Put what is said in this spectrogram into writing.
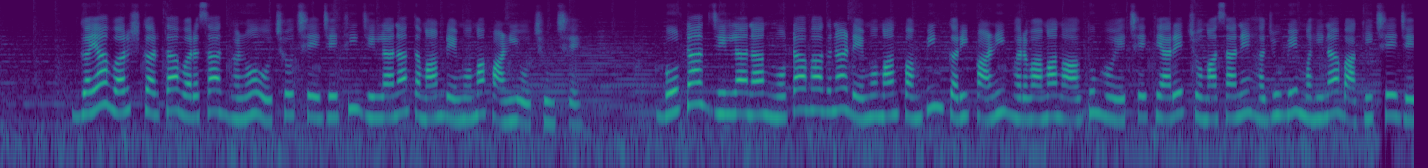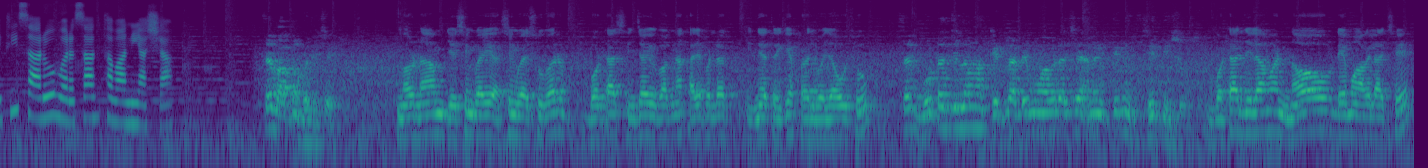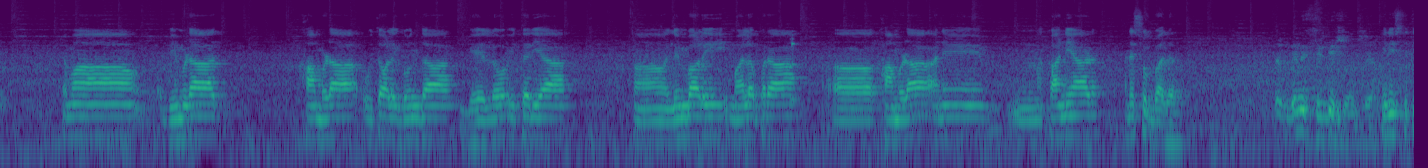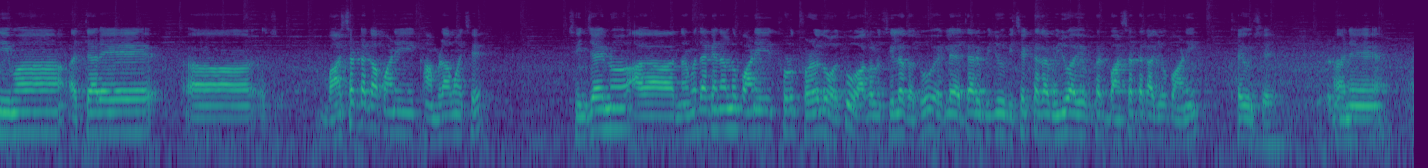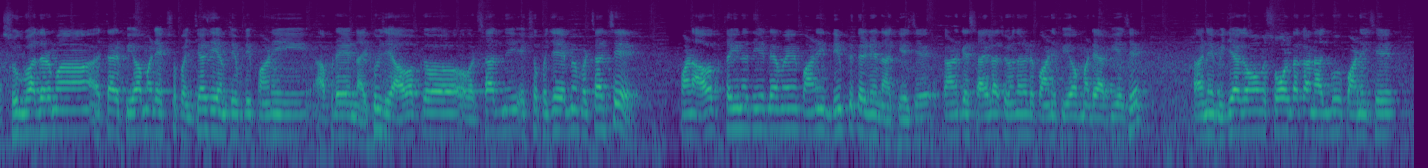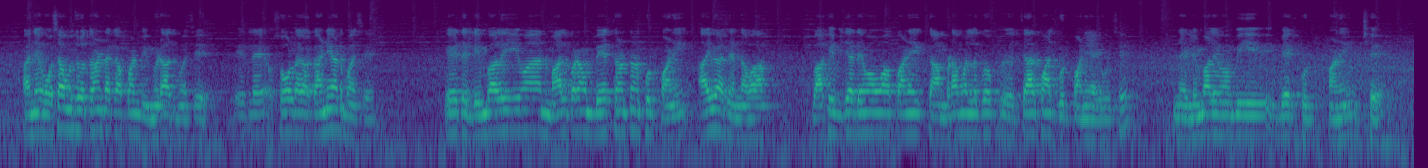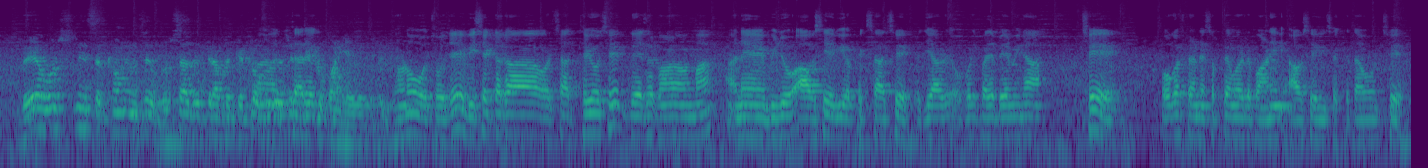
ગયા વર્ષ કરતાં વરસાદ ઘણો ઓછો છે, જેથી જિલ્લાના તમામ ડેમોમાં પાણી ઓછું છે. બોટાદ જિલ્લાના મોટાભાગના ડેમોમાં પમ્પિંગ કરી પાણી ભરવામાં આવતું હોય છે, ત્યારે ચોમાસાને હજુ બે મહિના બાકી છે, જેથી સારો વરસાદ થવાની આશા. મારું નામ જયસિંહભાઈ હરસિંહભાઈ સુવર બોટાદ સિંચાઈ વિભાગના કાર્યપાલક ઇજનેર તરીકે ફરજ બજાવું છું. સાહેબ બોટાદ જિલ્લામાં કેટલા ડેમો આવેલા છે અને તેની સ્થિતિ શું છે? બોટાદ જિલ્લામાં નવ ડેમો આવેલા છે. એમાં ભીમડા ખાંભડા ઉતાળી ગોંદા ઘેલો ઇતરિયા લીંબાળી માલપરા ખાંભડા અને કાનિયાડ અને સુખભાદર એની સ્થિતિ શું છે? એની સ્થિતિમાં અત્યારે બાસઠ ટકા પાણી ખાંભડામાં છે. સિંચાઈનું નર્મદા કેનાલનું પાણી થોડુંક છોડેલું હતું, આગળનું સિલક હતું, એટલે અત્યારે બીજું વીસેક ટકા બીજું આવી વખત બાસઠ ટકા જેવું પાણી થયું છે. અને સુખભાદરમાં અત્યારે પીવા માટે એકસો પંચ્યાસી એમસીએફટી પાણી આપણે નાખ્યું છે. આવક વરસાદની એકસો પંચ્યાસી એમએમ વરસાદ છે, પણ આવક થઈ નથી એટલે અમે પાણી લિફ્ટ કરીને નાખીએ છીએ, કારણ કે સાયલા સુરેન્દ્રનગર પાણી પીવા માટે આપીએ છીએ. અને બીજા ગામમાં સોળ ટકા નાજબુ પાણી છે, અને ઓછામાં ઓછું ત્રણ ટકા પણ ભીમડાદમાં છે, એટલે સોળ ટકા કાંડિયાડમાં છે. એ રીતે લીંબાળીમાં માલપરામાં બે ત્રણ ત્રણ ફૂટ પાણી આવ્યા છે નવા. બાકી બીજા ડેમોમાં પાણી ગામડામાં લગભગ ચાર પાંચ ફૂટ પાણી આવ્યું છે અને લીંબાળીમાં બી બે ફૂટ પાણી છે. ગયા વર્ષની સરખામણી છે વરસાદ અત્યારે આપણે કેટલો અત્યારે ઘણો ઓછો છે. વીસેક ટકા વરસાદ થયો છે બે સરખામણીમાં અને બીજો આવશે એવી અપેક્ષા છે. હજી આપણે આપણી પાસે બે મહિના છે. ઓગસ્ટ અને સપ્ટેમ્બર પાણી આવશે એવી શક્યતાઓ છે.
